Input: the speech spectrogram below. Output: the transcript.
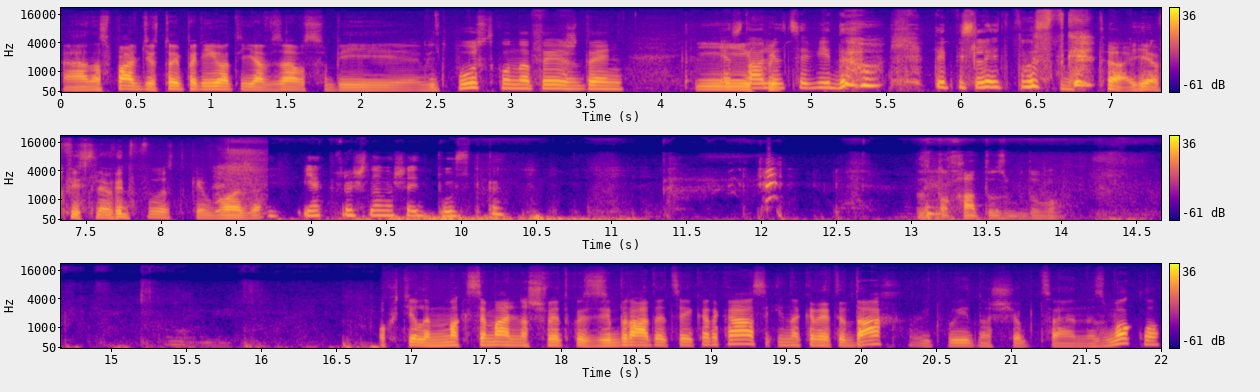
Е, Насправді в той період я взяв собі відпустку на тиждень. І Я ставлю хоч- це відео. Ти після відпустки. Так, я після відпустки, боже. Як пройшла ваша відпустка? Зато хату збудував. Хотіли максимально швидко зібрати цей каркас і накрити дах, відповідно, щоб це не змокло.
